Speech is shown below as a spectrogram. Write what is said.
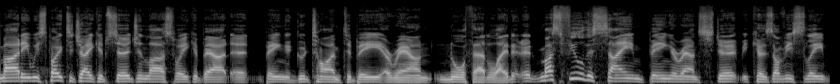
Marty, we spoke to Jacob Surjan last week about it being a good time to be around North Adelaide. It, it must feel the same being around Sturt because obviously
